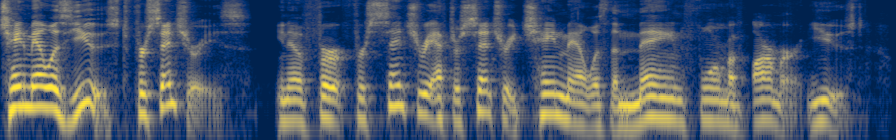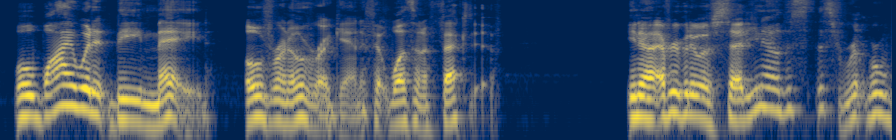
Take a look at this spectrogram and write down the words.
chainmail was used for centuries. You know, for, for century after century, chainmail was the main form of armor used. Well, why would it be made over and over again if it wasn't effective? You know, everybody would have said, you know, this this we're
